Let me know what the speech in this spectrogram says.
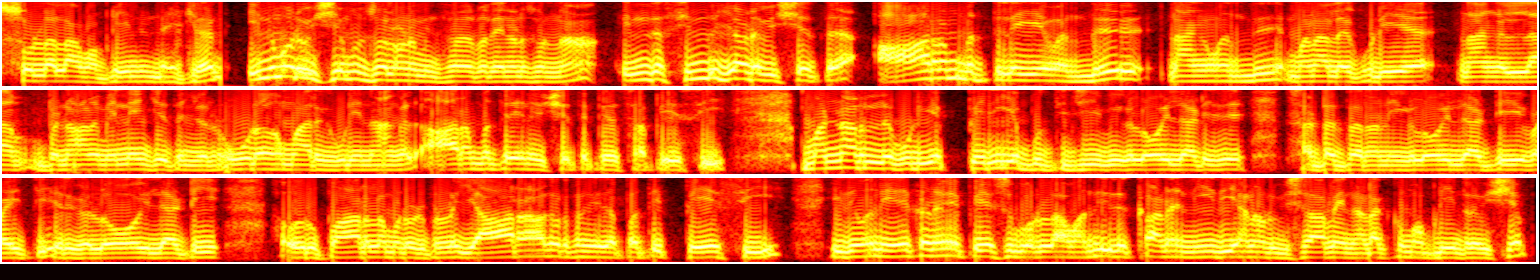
சொல்லலாம் அப்படின்னு நினைக்கிறேன். இன்னொரு விஷயமும் சொல்லணும் இந்த சந்தர்ப்பத்தில் என்னன்னு சொன்னா இந்த சிந்துஜாட விஷயத்த ஆரம்பத்திலேயே வந்து நாங்க வந்து மணால கூடிய நாங்கள் எல்லாம் இப்ப நானும் என்ன சொல்றோம் ஊடகமா இருக்கக்கூடிய நாங்கள் ஆரம்பத்திலே இந்த விஷயத்தை பேச பேசி மன்னாரில் கூடிய பெரிய புத்திஜீவிகளோ இல்லாட்டி சட்டத்தரணிகளோ இல்லாட்டி வைத்தியர்களோ இல்லாட்டி ஒரு பார்லமெண்ட் உறுப்பினரோ யாராவது ஒருத்தங்க இதை பத்தி பேசி இது வந்து ஏற்கனவே பேசு பொருளா வந்து இதுக்கான நீதியான ஒரு விசாரணை நடக்கும் அப்படின்ற விஷயம்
